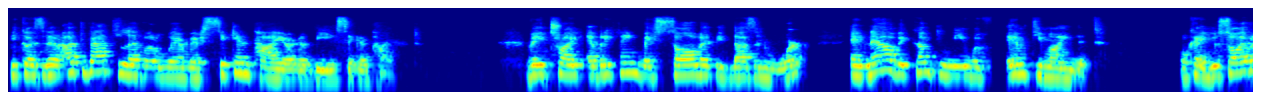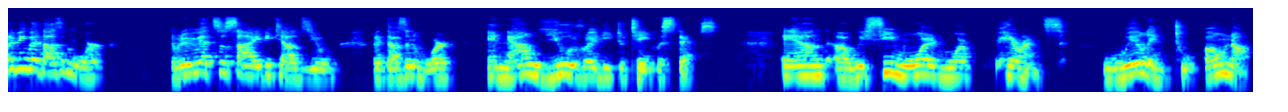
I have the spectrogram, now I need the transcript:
Because we're at that level where we're sick and tired of being sick and tired. They tried everything, they saw that it doesn't work, and now they come to me with empty minded. Okay, you saw everything that doesn't work, everything that society tells you that doesn't work, and now you're ready to take the steps. And uh, we see more and more parents willing to own up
